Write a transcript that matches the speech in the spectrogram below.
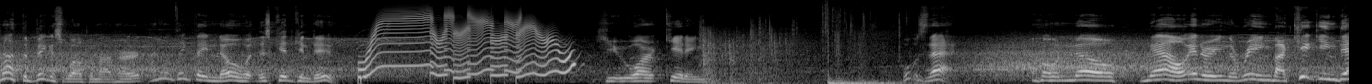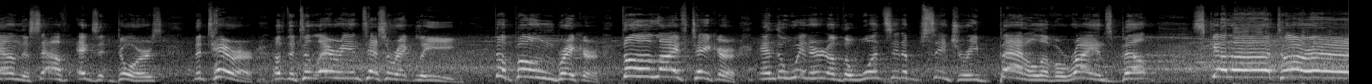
Not the biggest welcome I've heard. I don't think they know what this kid can do. You aren't kidding. What was that? Oh no, now entering the ring by kicking down the south exit doors, the terror of the Talarian Tesseract League, the Bone Breaker, the Life Taker, and the winner of the once in a century Battle of Orion's Belt, Skeletaurus!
